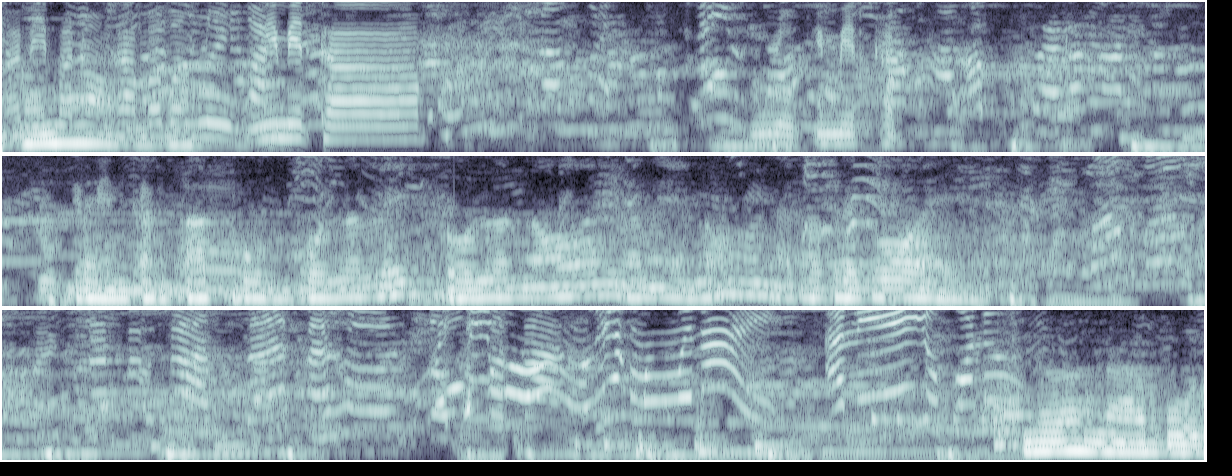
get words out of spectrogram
ถ้ามีพี่น้องครับมาเบิ่งลูกนิมิตครับลูกนิมิตครับลูกนิแบ่มิงตคกัรับนตัดผมคนละเล็กคนละน้อยนะแม่น้อยนะครับค่อยๆ เนื้อนาบุญ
